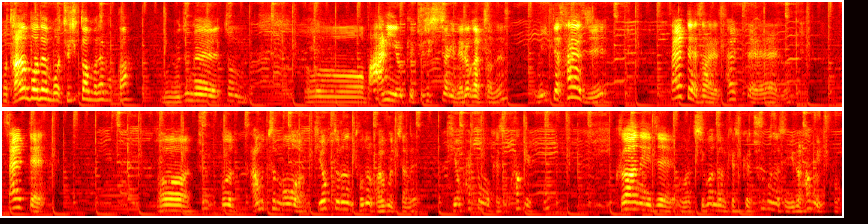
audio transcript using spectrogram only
뭐 다음번에 뭐 주식도 한번 해볼까? 뭐 요즘에 좀 어, 많이 이렇게 주식 시장이 내려갔잖아요. 뭐 이때 사야지. 쌀 때 사야 살 때. 쌀 때. 어, 주, 뭐 아무튼 뭐 기업들은 돈을 벌고 있잖아요. 기업 활동을 계속 하고 있고 그 안에 이제 뭐 직원들은 계속해서 출근해서 일을 하고 있고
